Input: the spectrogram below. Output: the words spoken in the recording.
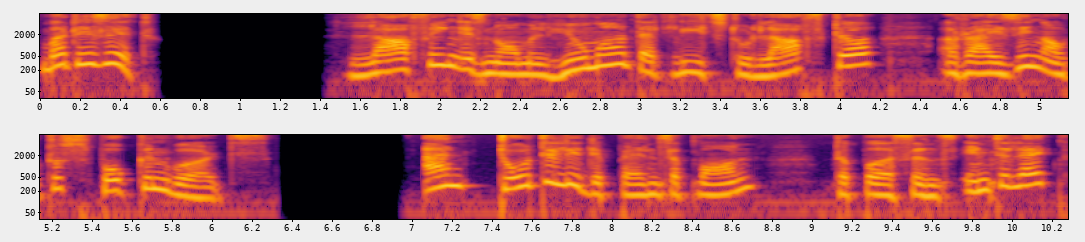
But is it? Laughing is normal humor that leads to laughter arising out of spoken words and totally depends upon the person's intellect,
